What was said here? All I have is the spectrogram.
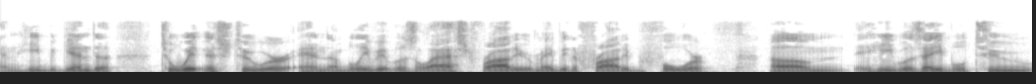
and he began to to witness to her, and I believe it was last Friday or maybe the Friday before. Um, he was able to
